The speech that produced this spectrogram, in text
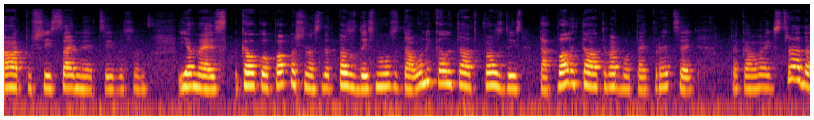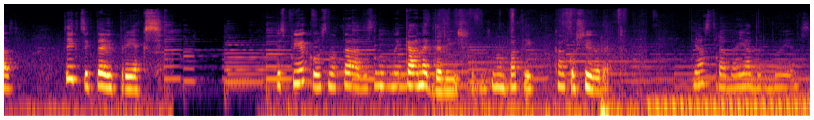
ārpus šīs saimniecības. Un, ja mēs kaut ko paplašināsim, tad pazudīs mūsu tā unikalitāte, pazudīs tā kvalitāte, varbūt tai precei. Tā kā vajag strādāt tik, cik tev ir prieks. Es piekūstu no tādas, nu, nekā nedarīšanas. Man patīk kaut ko šīvēt. Jāstrādā, jādarbojas,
